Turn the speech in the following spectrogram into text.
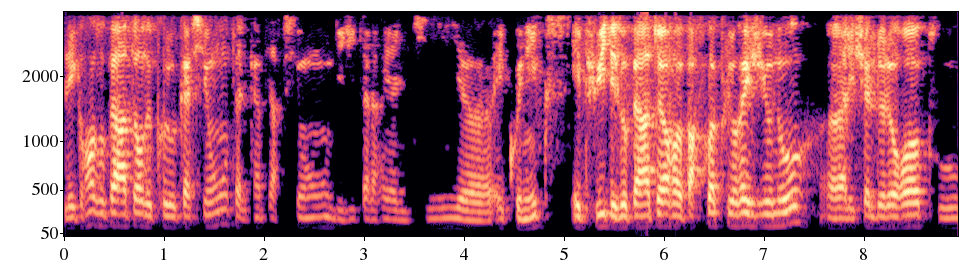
les grands opérateurs de colocation tels qu'Interaction, Digital Reality, euh, Equinix, et puis des opérateurs euh, parfois plus régionaux euh, à l'échelle de l'Europe ou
